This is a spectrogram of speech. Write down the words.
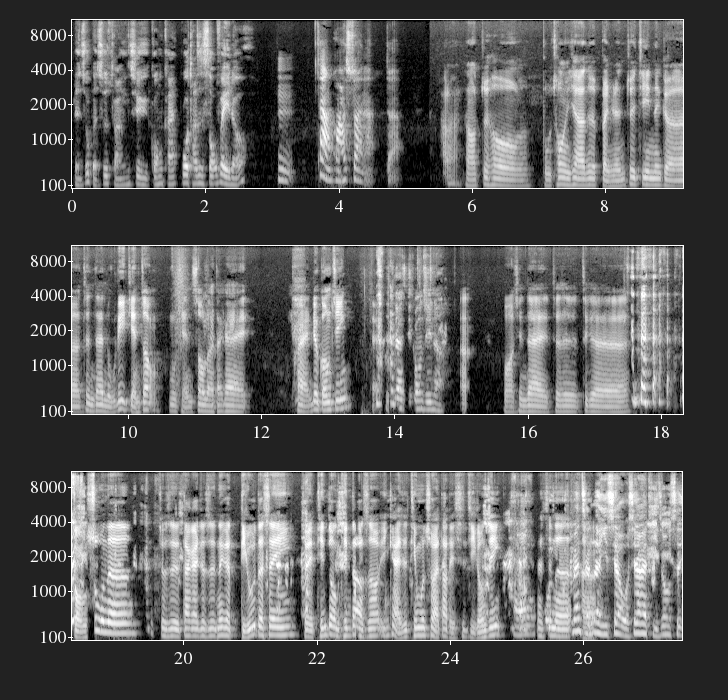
本书本书传去公开，不过他是收费的哦。嗯，他很划算啊，对啊。好了，然后最后补充一下，就是本人最近那个正在努力减重，目前瘦了大概快六公斤。现在几公斤呢？啊我现在就是这个总数呢，就是大概就是那个丢的声音，所以听众听到的时候，应该也是听不出来到底是几公斤。哦，但是呢我这边承认一下，我现在体重是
